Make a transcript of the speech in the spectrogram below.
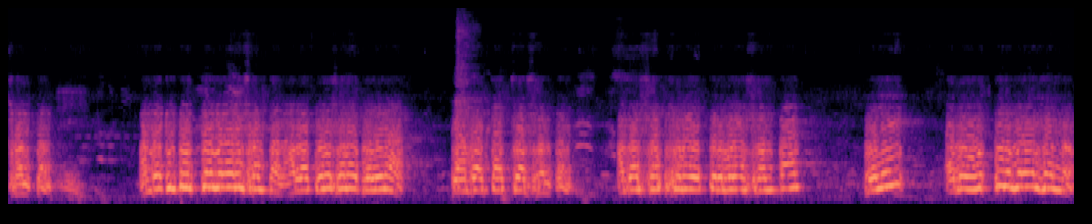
সন্তান। আমরা কিন্তু উত্তর ভোলারই সন্তান। আমরা কোনো সময় বলি না যে আমরা কাচিয়ার সন্তান। আমরা সবসময় উত্তর ভোলার সন্তান বলি এবং উত্তর ভোলার জন্য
